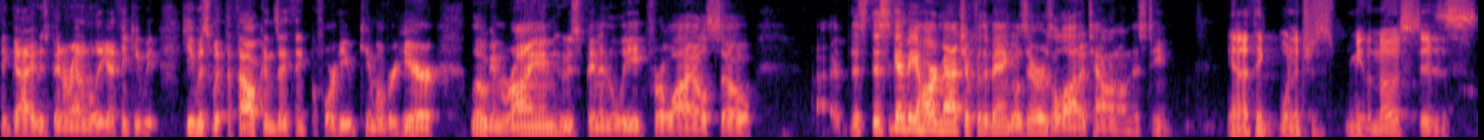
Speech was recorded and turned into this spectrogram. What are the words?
a guy who's been around the league. I think he he was with the Falcons. I think before he came over here. Logan Ryan, who's been in the league for a while. So uh, this this is going to be a hard matchup for the Bengals. There is a lot of talent on this team. Yeah, and I think what interests me the most is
